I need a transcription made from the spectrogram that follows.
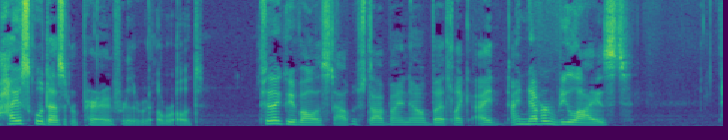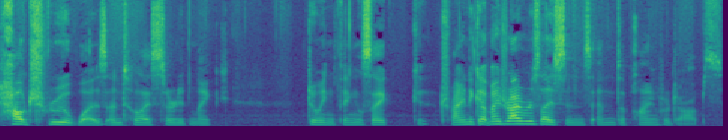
high school doesn't prepare you for the real world. I feel like we've all established that by now but like i i never realized how true it was until i started like doing things like trying to get my driver's license and applying for jobs.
